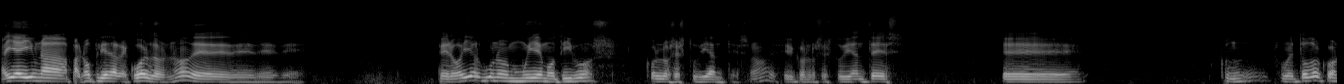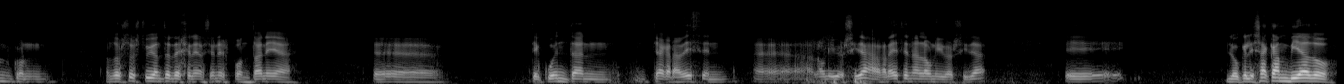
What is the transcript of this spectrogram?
Ahí hay una panoplia de recuerdos, ¿no? De, de, pero hay algunos muy emotivos con los estudiantes. Es decir, con los estudiantes, eh, sobre todo con, cuando estos estudiantes de generación espontánea eh, te cuentan, te agradecen eh, a la universidad, agradecen a la universidad lo que les ha cambiado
